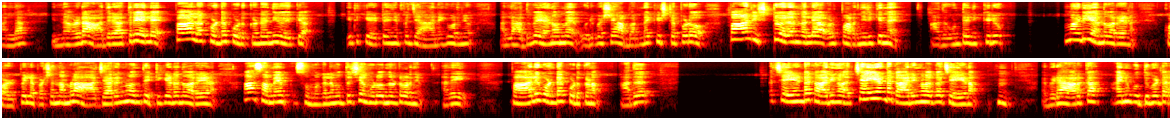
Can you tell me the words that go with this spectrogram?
അല്ല ഇന്ന് അവരുടെ ആദ്യരാത്രിയല്ലേ പാല കൊണ്ട് കൊടുക്കണ്ടെന്ന് ചോദിക്കുക ഇത് കേട്ട് കഴിഞ്ഞപ്പോൾ ജാനകി പറഞ്ഞു അല്ല അത് വേണോമേ ഒരു പക്ഷേ അപർണയ്ക്ക് ഇഷ്ടപ്പെടുവോ? പാൽ ഇഷ്ടമല്ലെന്നല്ല അവൾ പറഞ്ഞിരിക്കുന്നേ. അതുകൊണ്ട് എനിക്കൊരു മടിയാന്ന് പറയണം. കുഴപ്പമില്ല പക്ഷെ നമ്മൾ ആചാരങ്ങളൊന്നും തെറ്റിക്കണമെന്ന് പറയണം. ആ സമയം സുമംഗല മുത്തശ്ശി അങ്ങോട്ട് വന്നിട്ട് പറഞ്ഞു അതേ പാൽ കൊണ്ടേ കൊടുക്കണം. അത് ചെയ്യേണ്ട കാര്യങ്ങൾ ചെയ്യേണ്ട കാര്യങ്ങളൊക്കെ ചെയ്യണം. ഇവിടെ ആർക്കാ അതിന് ബുദ്ധിമുട്ട്?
